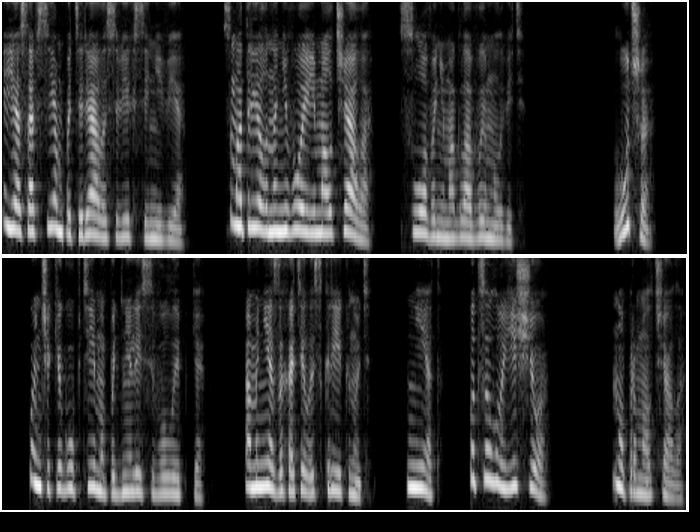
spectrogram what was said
и я совсем потерялась в их синеве. Смотрела на него и молчала, слова не могла вымолвить. «Лучше?» Кончики губ Тима поднялись в улыбке, а мне захотелось крикнуть «Нет, поцелуй еще!» Но промолчала.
